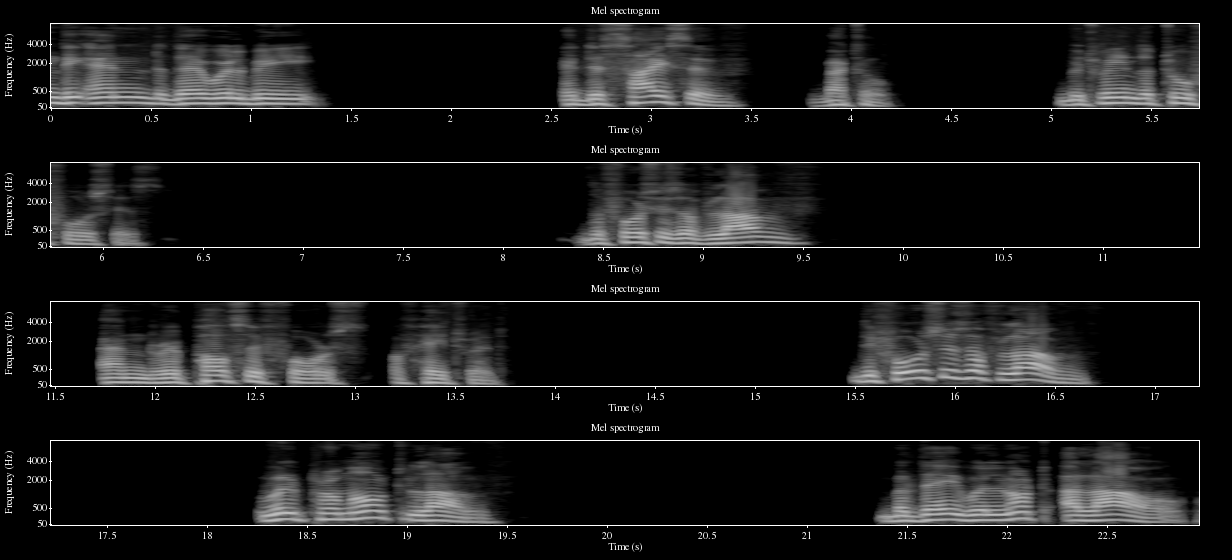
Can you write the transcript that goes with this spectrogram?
In the end, there will be a decisive battle between the two forces, the forces of love and repulsive force of hatred. The forces of love will promote love, but they will not allow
